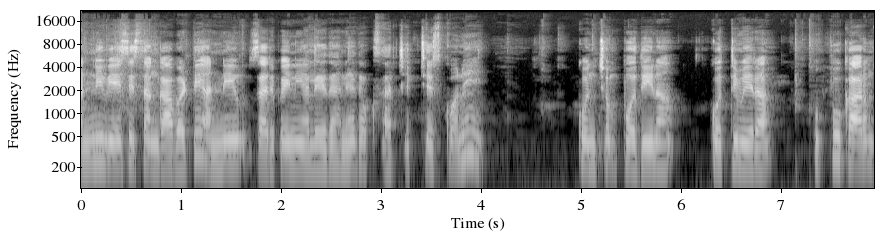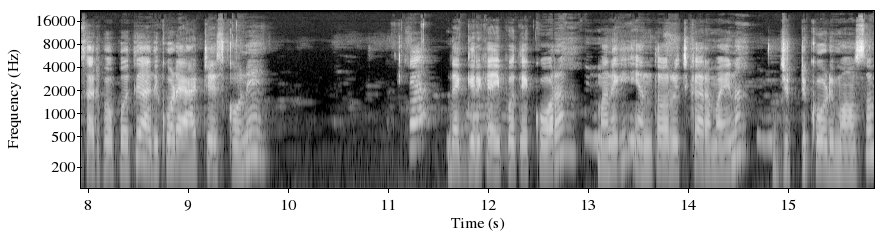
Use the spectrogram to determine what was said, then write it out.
అన్నీ వేసేసాం కాబట్టి అన్నీ సరిపోయినాయా లేదా అనేది ఒకసారి చెక్ చేసుకొని కొంచెం పుదీనా కొత్తిమీర ఉప్పు కారం సరిపోతే అది కూడా యాడ్ చేసుకొని దగ్గరికి అయిపోతే కూర మనకి ఎంతో రుచికరమైన జుట్టు కోడి మాంసం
